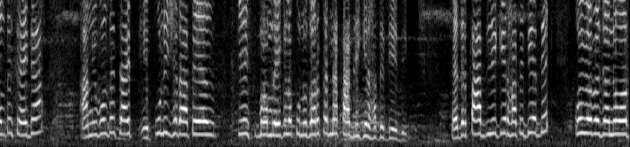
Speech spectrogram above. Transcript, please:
বলতে চাই না। আমি বলতে চাই পুলিশের হাতে কেস মামলা এগুলো কোনো দরকার না পাবলিকের হাতে দিয়ে দিক। এদের পাবলিকের হাতে দিয়ে দেখ ওইভাবে যেন ওর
